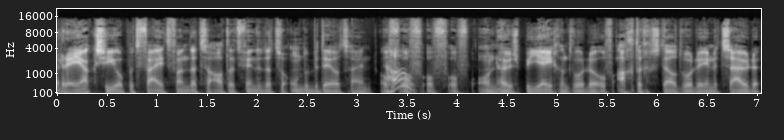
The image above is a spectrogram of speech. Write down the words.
reactie op het feit van dat ze altijd vinden dat ze onderbedeeld zijn. Of, Oh. of, of, of onheus bejegend worden of achtergesteld worden in het zuiden.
